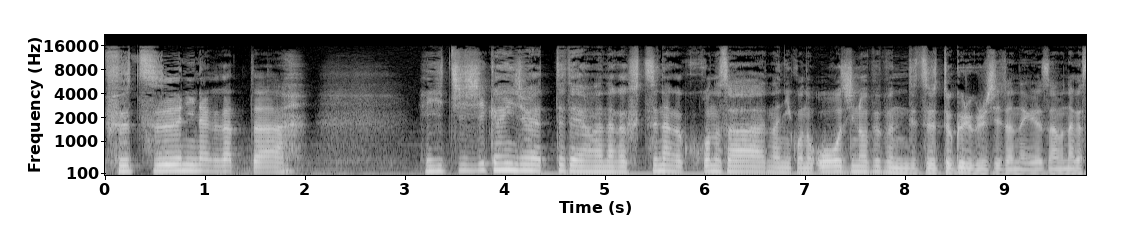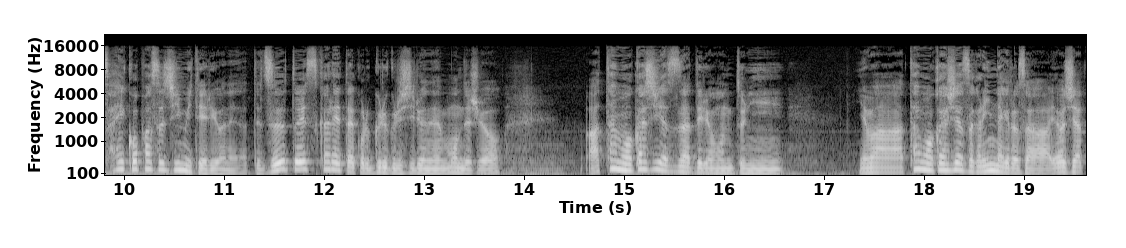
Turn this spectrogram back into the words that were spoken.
普通に長かった。1時間以上やってたよ。なんか普通なんかここのさ、何この王子の部分でずっとぐるぐるしてたんだけどさ、なんかサイコパスじみてるよね。だってずっとエスカレーターこれぐるぐるしてるよね、もんでしょ頭おかしいやつになってるよ、本当に。いやまあ、頭おかしいやつだからいいんだけどさ、よし、やっ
